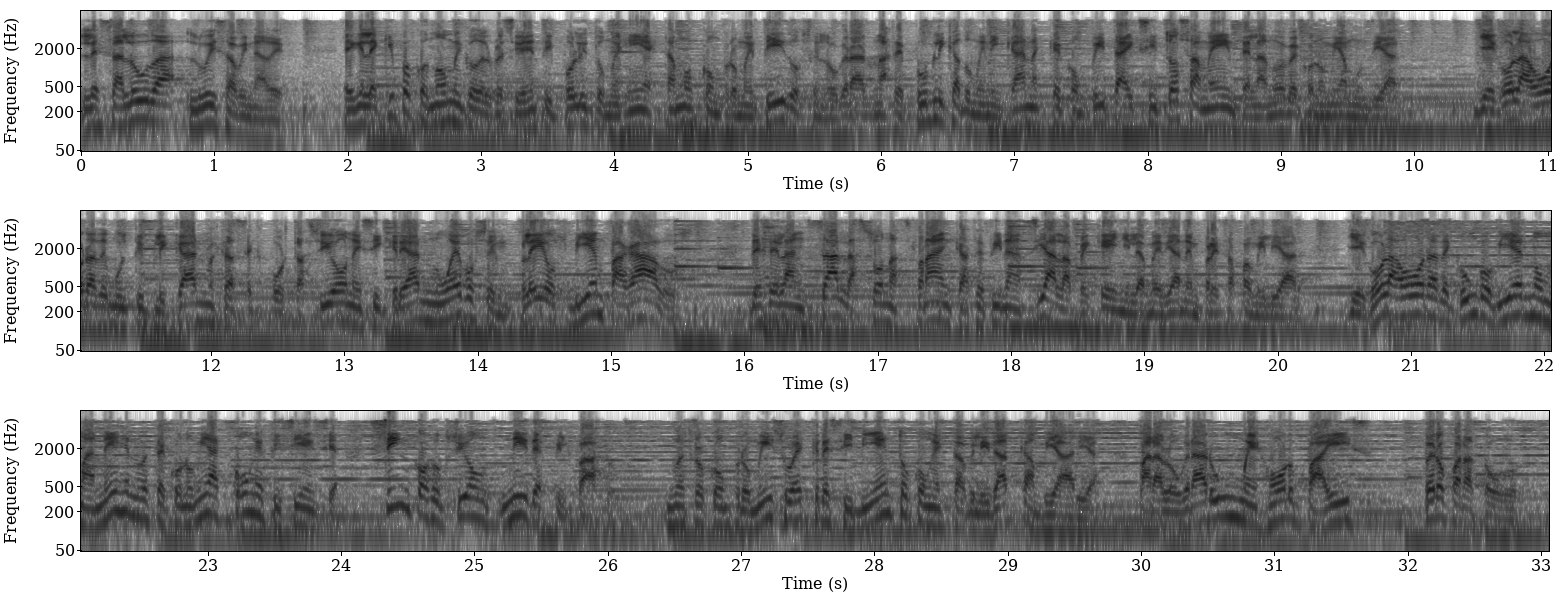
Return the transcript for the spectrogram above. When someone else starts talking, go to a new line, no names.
Les saluda Luis Abinader. En el equipo económico del presidente Hipólito Mejía estamos comprometidos en lograr una República Dominicana que compita exitosamente en la nueva economía mundial. Llegó la hora de multiplicar nuestras exportaciones y crear nuevos empleos bien pagados, desde lanzar las zonas francas, de financiar la pequeña y la mediana empresa familiar. Llegó la hora de que un gobierno maneje nuestra economía con eficiencia, sin corrupción ni despilfarro. Nuestro compromiso es crecimiento con estabilidad cambiaria para lograr un mejor país, pero para todos.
